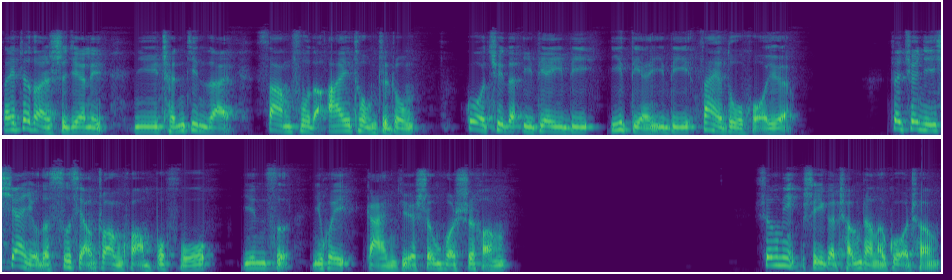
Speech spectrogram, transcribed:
在这段时间里，你沉浸在丧父的哀痛之中。过去的一点一滴，一点一滴再度活跃，这却你现有的思想状况不符，因此你会感觉生活失衡。生命是一个成长的过程，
